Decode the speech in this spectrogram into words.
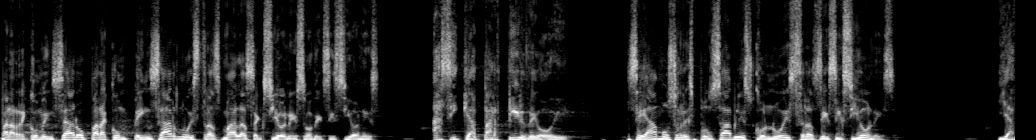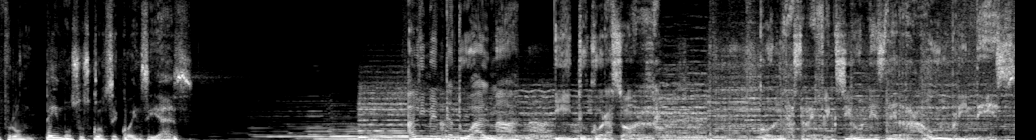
para recomenzar o para compensar nuestras malas acciones o decisiones. Así que a partir de hoy, seamos responsables con nuestras decisiones y afrontemos sus consecuencias. Alimenta tu alma y tu corazón con las reflexiones de Raúl Brindis.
